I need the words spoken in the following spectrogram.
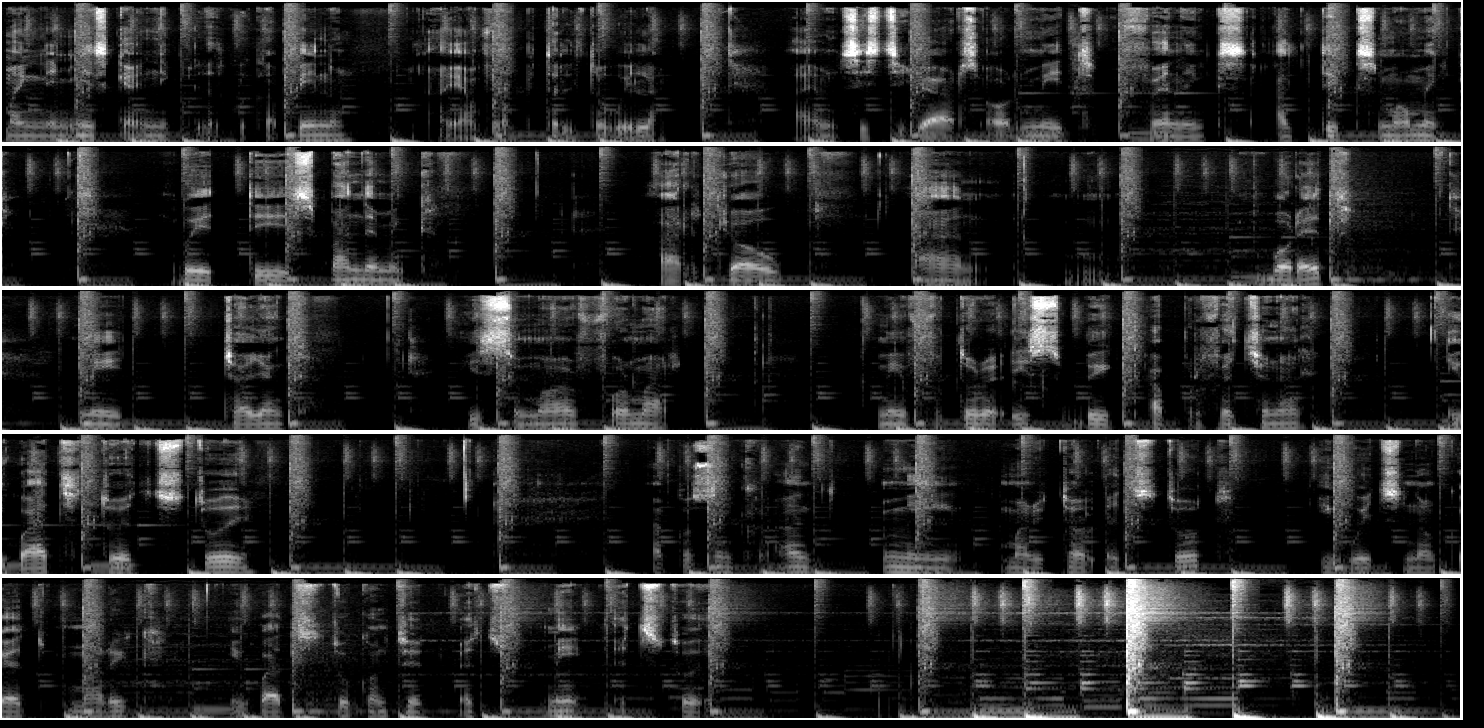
My name is Kevin Nicolas Guacapino. I am from Pitalito Huila. I am 60 years old. Meet Felix at this moment with this pandemic. Are Joe and Boret. Me Chayank is more formal. My future is to be a professional. I want to study accounting and my marital attitude. I will not get married. I want to continue with me it's study.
